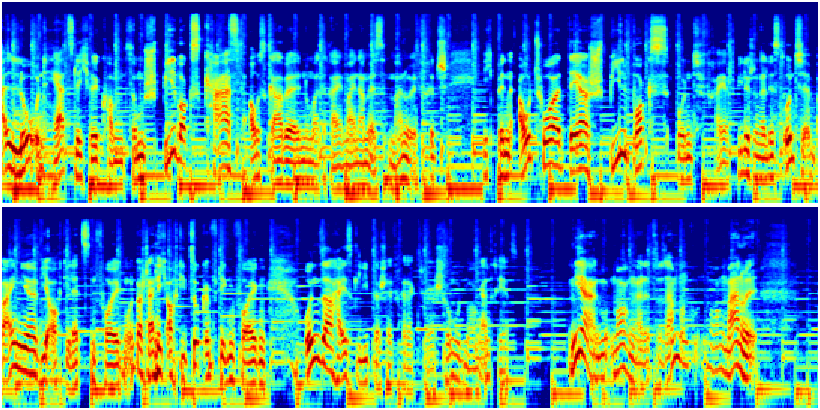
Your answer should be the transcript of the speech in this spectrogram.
Hallo und herzlich willkommen zum Spielbox Cast Ausgabe Nummer 3. Mein Name ist Manuel Fritsch. Ich bin Autor der Spielbox und freier Spielejournalist und bei mir, wie auch die letzten Folgen und wahrscheinlich auch die zukünftigen Folgen, unser heißgeliebter Chefredakteur. Schönen guten Morgen, Andreas. Ja, guten Morgen alle zusammen und guten Morgen, Manuel.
